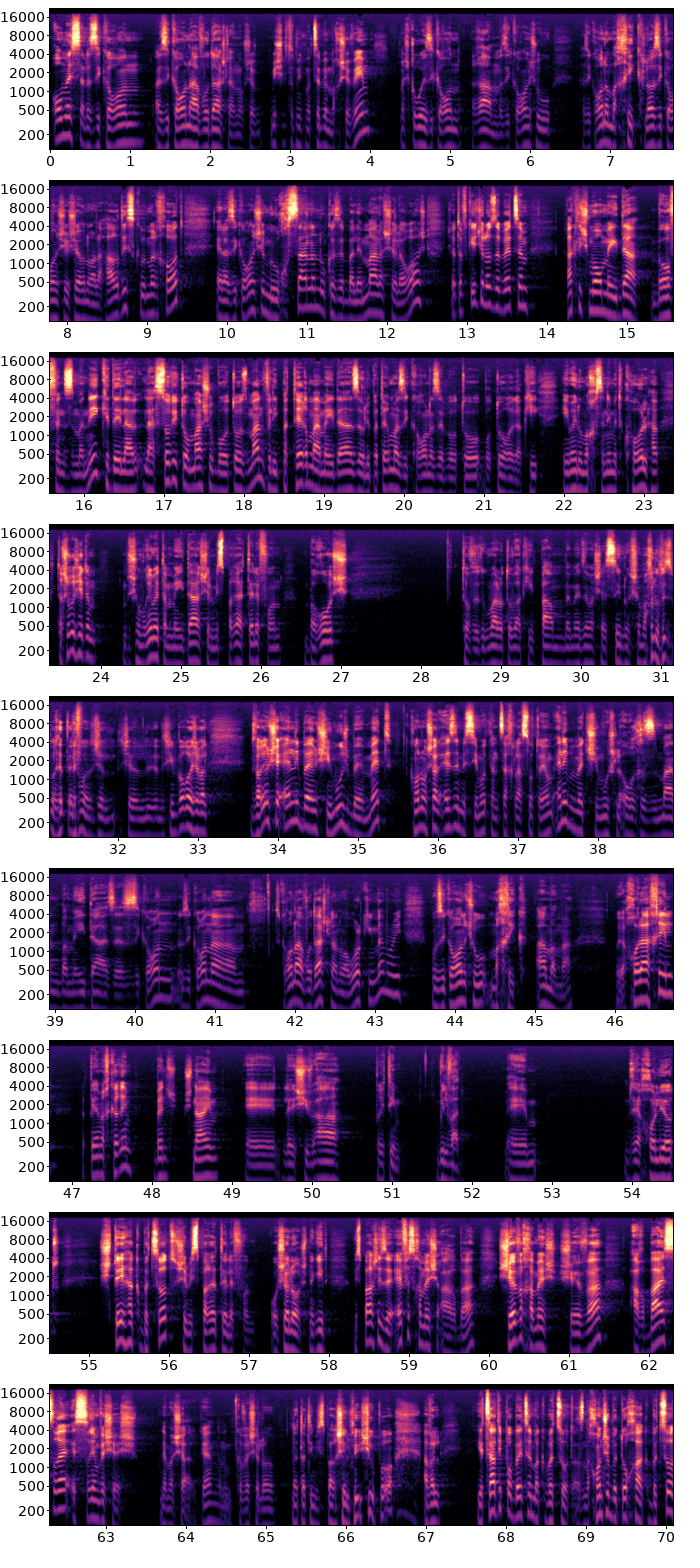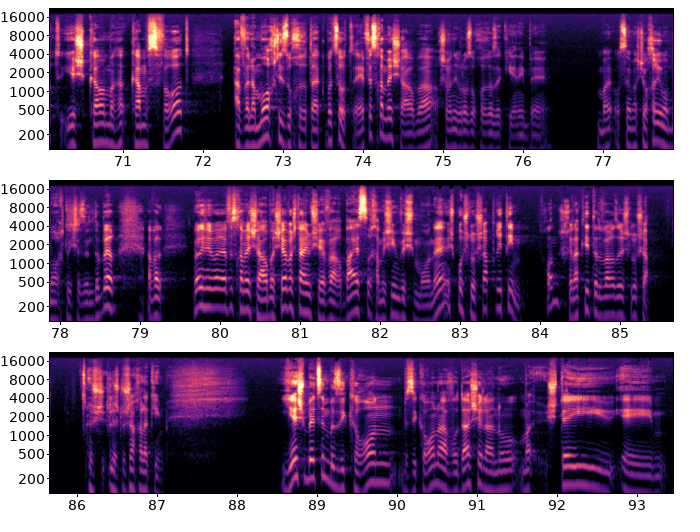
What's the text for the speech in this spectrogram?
עומס על הזיכרון, על זיכרון העבודה שלנו. עכשיו, מי שקצת מתמצא במחשבים, מה שקוראים זיכרון רם, הזיכרון שהוא הזיכרון המחיק, לא הזיכרון שיושב לנו על ההארד דיסק במרכאות, אלא הזיכרון שמאוחסן לנו כזה בלמעלה של הראש, שהתפקיד שלו זה בעצם רק לשמור מידע באופן זמני, כדי לעשות איתו משהו באותו זמן ולהיפטר מהמידע הזה או להיפטר מהזיכרון הזה באותו, באותו רגע. כי אם היינו מחסנים את כל ה... תחשבו שהייתם שומרים את המידע של מספרי הטלפון בראש, טוב, זו דוגמה לא טובה, כי פעם באמת זה מה שעשינו, שמרנו מספרי טלפון של, של אנשים בראש, אבל דברים שאין לי בהם שימוש באמת, כמו למשל איזה משימות אני צריך לעשות היום, אין לי באמת שימוש לאורך זמן במידע הזה. אז זיכרון, זיכרון, ה, זיכרון העבודה שלנו, ה-working memory, הוא זיכרון שהוא מחיק. אממה, הוא יכול להכיל, על פי המחקרים, בין שניים אה, לשבעה פריטים בלבד. אה, זה יכול להיות שתי הקבצות של מספרי טלפון, או שלוש, נגיד, מספר שלי זה 054, 757, 14, 26, למשל, כן? אני מקווה שלא נתתי מספר של מישהו פה, אבל יצרתי פה בעצם הקבצות. אז נכון שבתוך ההקבצות יש כמה, כמה ספרות, אבל המוח שלי זוכר את ההקבצות. 054, עכשיו אני לא זוכר את זה כי אני ב... עושה משהו אחר עם המוח שלי שזה לדבר, אבל ברגע שאני אומר 054, 727, 14, 58, יש פה שלושה פריטים, נכון? חילקתי את הדבר הזה לשלושה, לשלושה חלקים. יש בעצם בזיכרון, בזיכרון העבודה שלנו שתי, אה,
